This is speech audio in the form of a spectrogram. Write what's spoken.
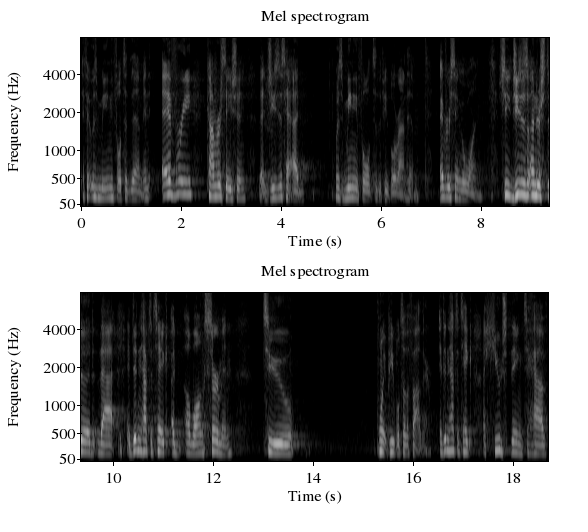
if it was meaningful to them. And every conversation that Jesus had was meaningful to the people around him. Every single one. See, Jesus understood that it didn't have to take a, a long sermon to point people to the Father. It didn't have to take a huge thing to have,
